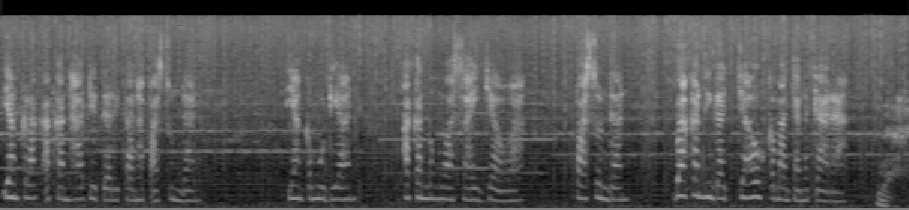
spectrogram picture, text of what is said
yang kelak akan hadir dari tanah Pasundan. Yang kemudian akan menguasai Jawa, Pasundan, bahkan hingga jauh ke mancanegara. Nah,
